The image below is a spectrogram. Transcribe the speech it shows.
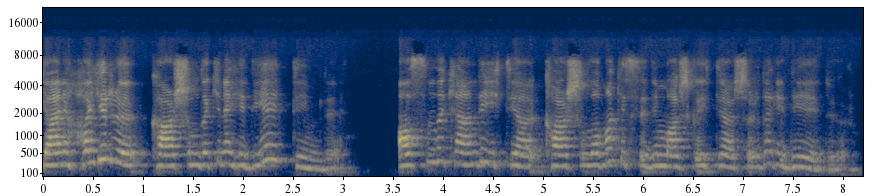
Yani hayırı karşımdakine hediye ettiğimde aslında kendi ihtiyaç karşılamak istediğim başka ihtiyaçları da hediye ediyorum.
